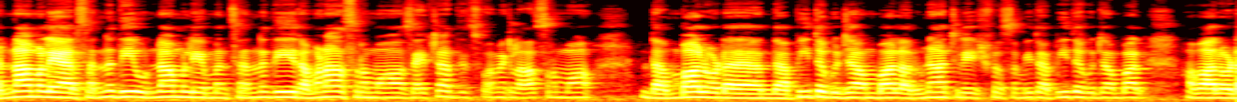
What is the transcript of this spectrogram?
அண்ணாமலையார் சன்னதி உண்ணாமலையம்மன் சன்னதி ரமணாசிரமம் சேஷாதி சுவாமிகள் ஆசிரமம் இந்த அம்பாலோட அந்த அபீத குஜாம்பால் அருணாச்சலேஸ்வர சமீத அபீத குஜாம்பால் அவளோட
